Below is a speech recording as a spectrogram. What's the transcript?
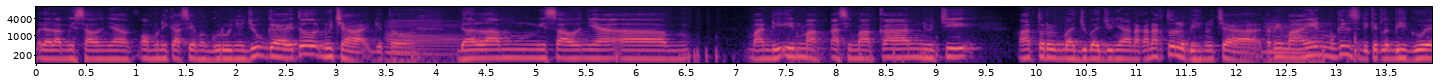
dalam misalnya komunikasi sama gurunya juga itu nuca gitu. Oh. Dalam misalnya em, mandiin, mak kasih makan, nyuci, ngatur baju-bajunya anak-anak tuh lebih nuca. Tapi main mungkin sedikit lebih gue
